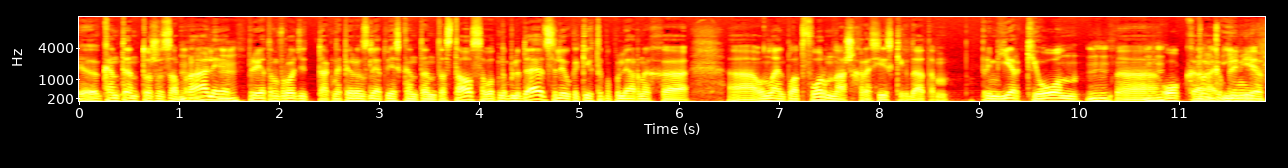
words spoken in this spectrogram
э, контент тоже забрали, мгм. при этом вроде так, на первый взгляд, весь контент остался. Вот наблюдаются ли у каких-то популярных э, э, онлайн-платформ наших российских, да, там, Премьер, Кион, Мгм, э. ОККО Только и- премьер.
